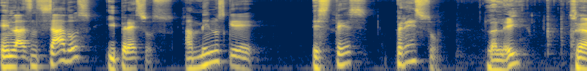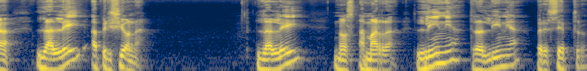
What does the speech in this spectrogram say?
enlazados y presos, a menos que estés preso. La ley, o sea, la ley aprisiona. La ley nos amarra línea tras línea precepto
